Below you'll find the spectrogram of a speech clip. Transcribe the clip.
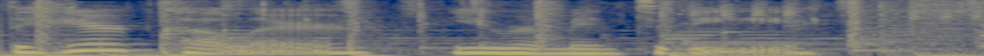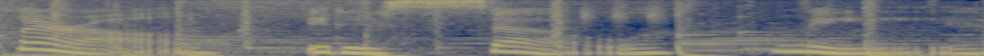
the hair color you were meant to be. Clairol, it is so me.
